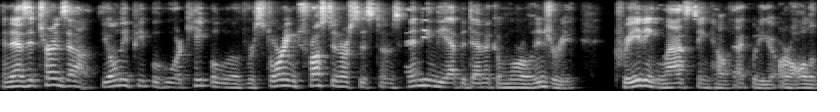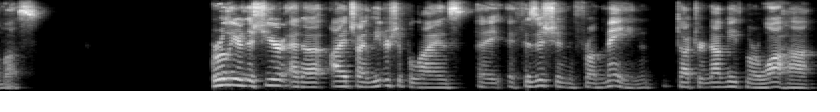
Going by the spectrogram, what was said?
And as it turns out, the only people who are capable of restoring trust in our systems, ending the epidemic of moral injury, creating lasting health equity are all of us. Earlier this year at a IHI Leadership Alliance, a, a physician from Maine, Dr. Navneet Marwaha,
